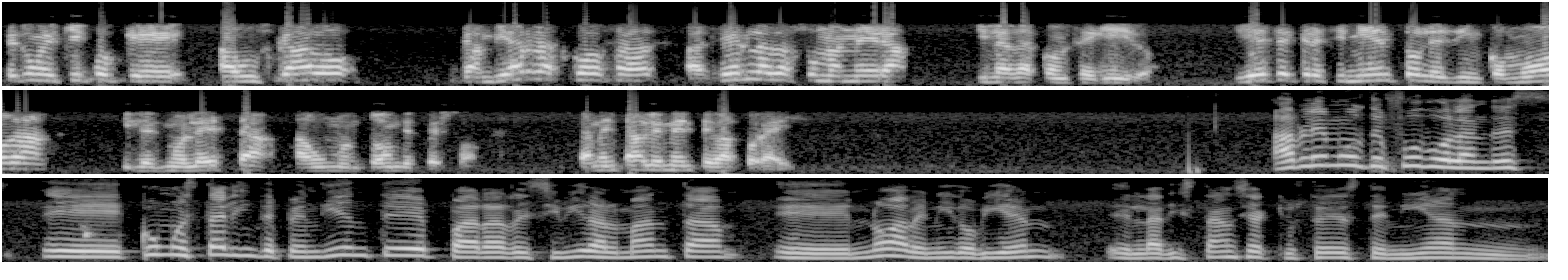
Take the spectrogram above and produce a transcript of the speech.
es un equipo que ha buscado cambiar las cosas, hacerlas a su manera y las ha conseguido. Y ese crecimiento les incomoda y les molesta a un montón de personas. Lamentablemente va por ahí. Hablemos de fútbol, Andrés. Eh, ¿Cómo está el Independiente para recibir al Manta? Eh, no ha venido bien. Eh, la distancia que ustedes tenían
